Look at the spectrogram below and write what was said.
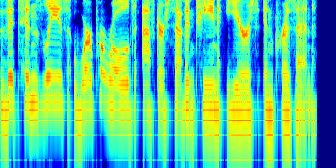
the Tinsleys were paroled after 17 years in prison.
